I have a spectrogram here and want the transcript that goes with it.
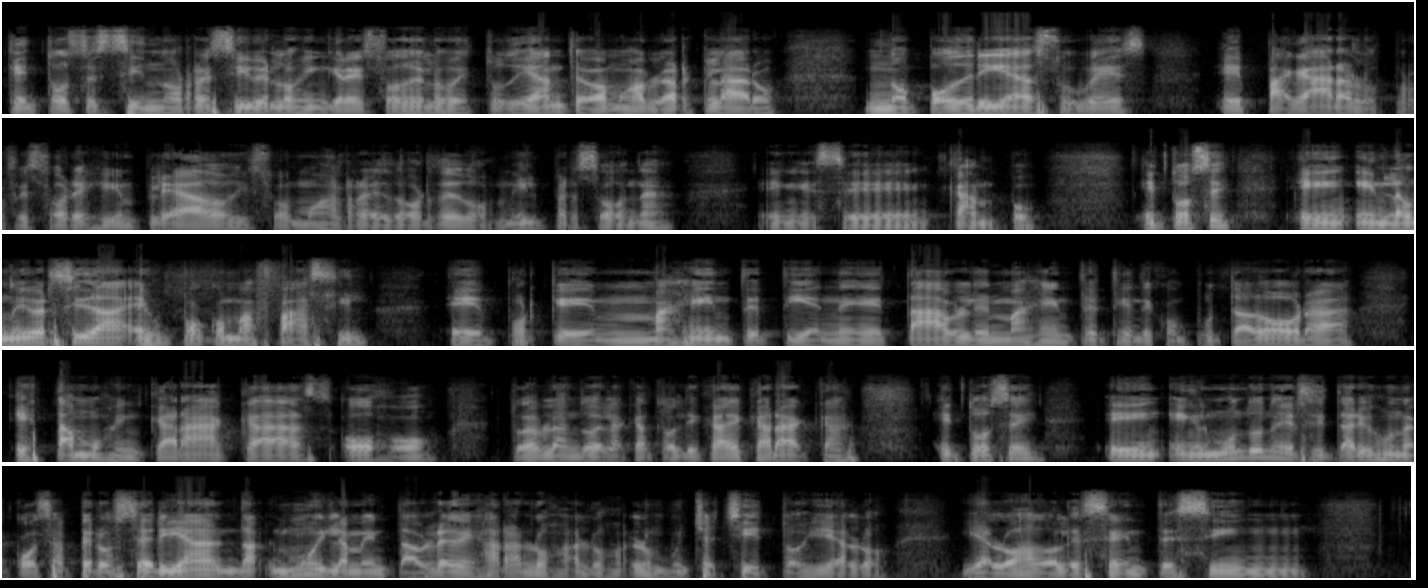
que entonces si no recibe los ingresos de los estudiantes, vamos a hablar claro, no podría a su vez eh, pagar a los profesores y empleados y somos alrededor de 2.000 personas en ese campo. Entonces, en, la universidad es un poco más fácil eh, porque más gente tiene tablet, más gente tiene computadora, estamos en Caracas, ojo, estoy hablando de la Católica de Caracas. Entonces, en, el mundo universitario es una cosa, pero sería muy lamentable dejar a los, a los, muchachitos y a los, y a los adolescentes sin,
